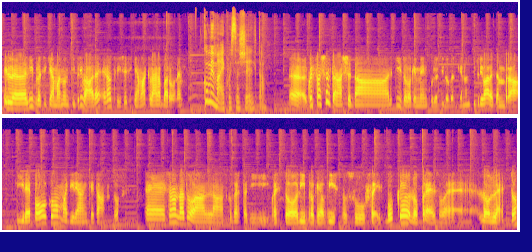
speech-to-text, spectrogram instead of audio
Il libro si chiama Non ti privare e l'autrice si chiama Clara Barone. Come mai questa scelta? Eh, questa scelta nasce dal titolo che mi ha incuriosito perché non ti privare sembra dire poco ma dire anche tanto eh, sono andato alla scoperta di questo libro che ho visto su Facebook, l'ho preso e l'ho letto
